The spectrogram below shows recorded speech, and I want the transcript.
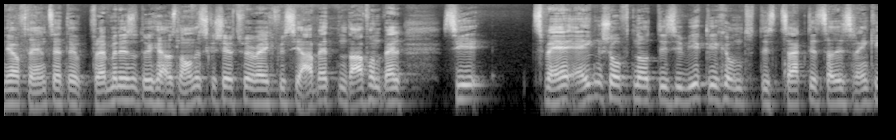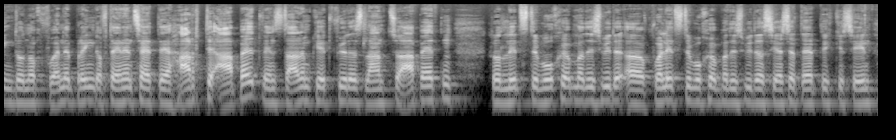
Ja, auf der einen Seite freut mich das natürlich als Landesgeschäftsführer, weil ich für Sie arbeiten darf und weil Sie zwei Eigenschaften hat, die sie wirklich, und das zeigt jetzt auch das Ranking da nach vorne bringt. Auf der einen Seite harte Arbeit, wenn es darum geht, für das Land zu arbeiten. Gerade letzte Woche hat man das wieder, äh, vorletzte Woche hat man das wieder sehr, sehr deutlich gesehen,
